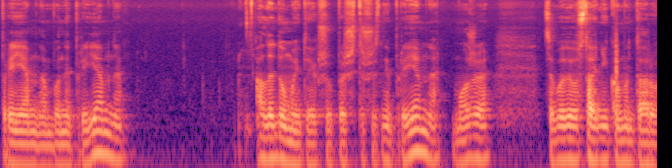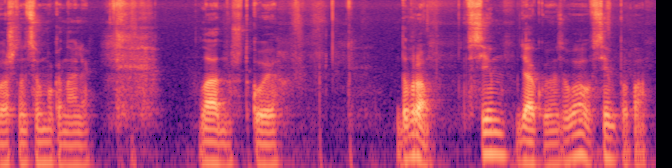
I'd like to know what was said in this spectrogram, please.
приємне або неприємне. Але думайте, якщо пишете щось неприємне, може це буде останній коментар ваш на цьому каналі. Ладно, шуткую. Добро, Всім дякую за увагу, всім па-па.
